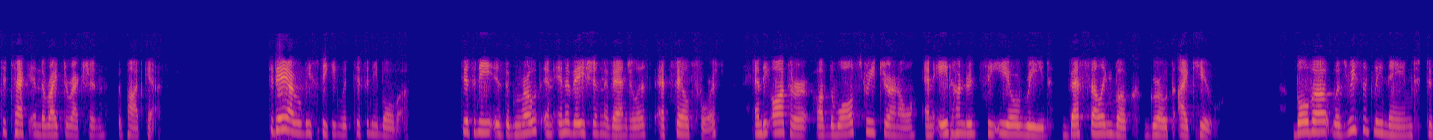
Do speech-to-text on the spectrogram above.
to Tech in the Right Direction, the podcast. Today I will be speaking with Tiffani Bova. Tiffani is the growth and innovation evangelist at Salesforce and the author of the Wall Street Journal and 800 CEO Read best-selling book, Growth IQ. Bova was recently named to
